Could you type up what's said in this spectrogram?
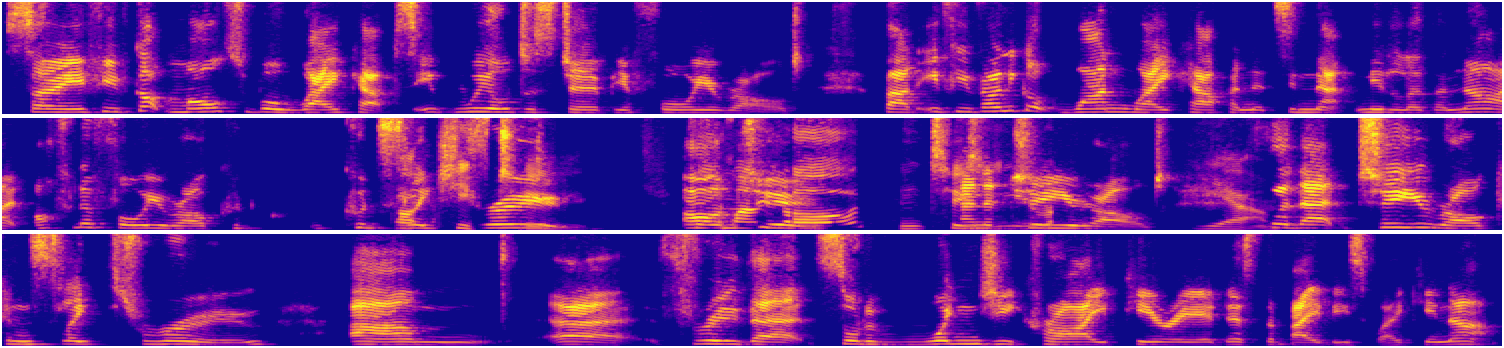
so if you've got multiple wake ups, it will disturb your four year old. But if you've only got one wake up and it's in that middle of the night, often a four year old could could oh, sleep oh, through. Two. Oh, two. and, two and a two year old. Yeah. So that two year old can sleep through um, uh, through that sort of whingy cry period as the baby's waking up.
